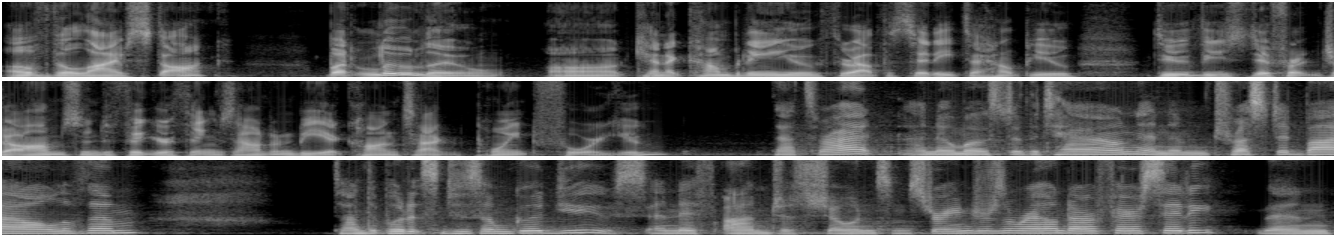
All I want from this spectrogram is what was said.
of the livestock. But Lulu uh, can accompany you throughout the city to help you do these different jobs and to figure things out and be a contact point for you. That's right. I know most of the town and am trusted by all of them. Time to put it to some good use. And if I'm just showing some strangers around our fair city, then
